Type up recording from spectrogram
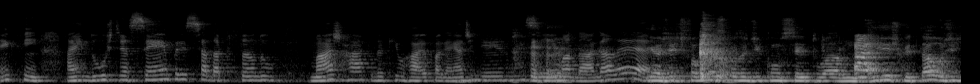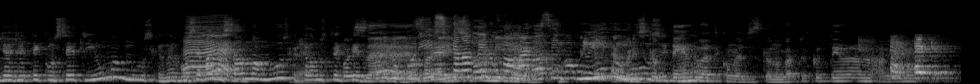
Enfim, a indústria sempre se adaptando mais rápida que o raio para ganhar dinheiro em cima da galera. E a gente falou essa coisa de conceituar um disco e tal. Hoje em dia a gente tem conceito em uma música, né? Você É. vai lançar uma música, aquela música tem que ter é, toda uma é Por isso isso que ela vem no formato single clip. É por isso que eu música, tendo, né? como eu disse que eu não gosto, por isso que eu tendo a não.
